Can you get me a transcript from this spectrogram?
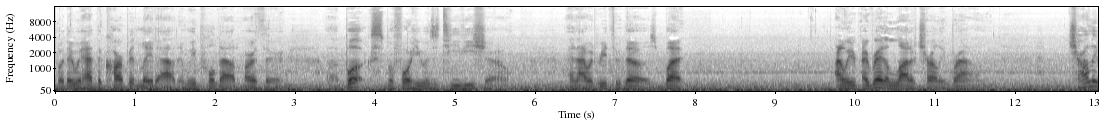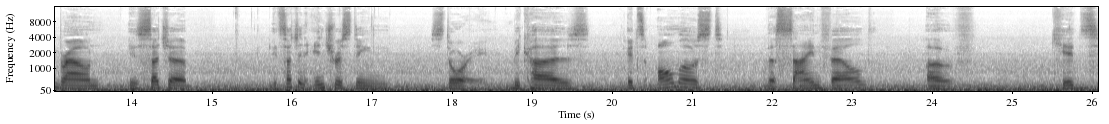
where they would have the carpet laid out, and we pulled out Arthur uh, books before he was a TV show, and I would read through those. But I, would, I read a lot of Charlie Brown. Charlie Brown is such a it's such an interesting story because it's almost the Seinfeld of kids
